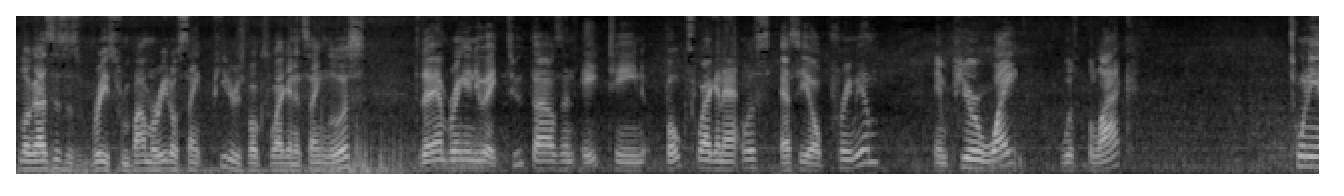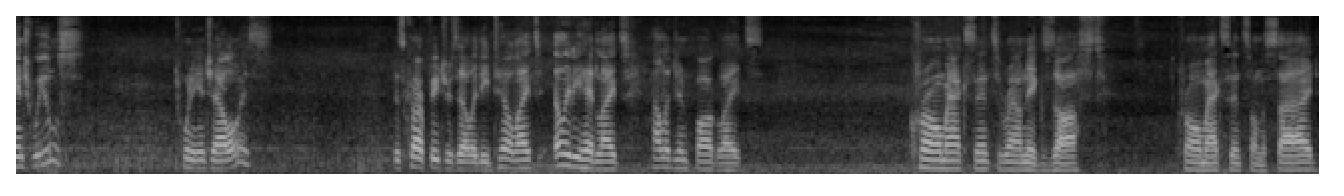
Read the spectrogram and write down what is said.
Hello guys, this is Reese from Bommarito St. Peter's Volkswagen in St. Louis. Today I'm bringing you a 2018 Volkswagen Atlas SEL Premium in pure white with black 20 inch wheels, 20 inch alloys. This car features LED tail lights, LED headlights, halogen fog lights, chrome accents around the exhaust, chrome accents on the side,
